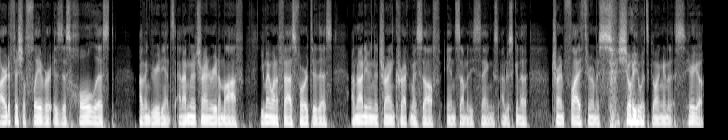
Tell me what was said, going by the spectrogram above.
artificial flavor is this whole list of ingredients. And I'm going to try and read them off. You might want to fast forward through this. I'm not even going to try and correct myself in some of these things. I'm just going to try and fly through them to show you what's going into this. Here you go.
